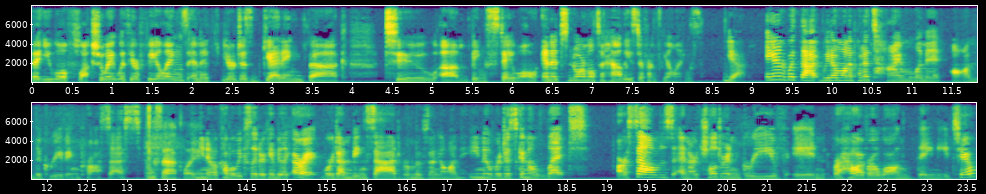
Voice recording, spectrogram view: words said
that you will fluctuate with your feelings, and it you're just getting back to um, being stable, and it's normal to have these different feelings. Yeah. And with that, we don't want to put a time limit on the grieving process. Exactly. You know, a couple weeks later can be like, all right, we're done being sad, we're moving on. You know, we're just going to let ourselves and our children grieve in for however long they need to.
